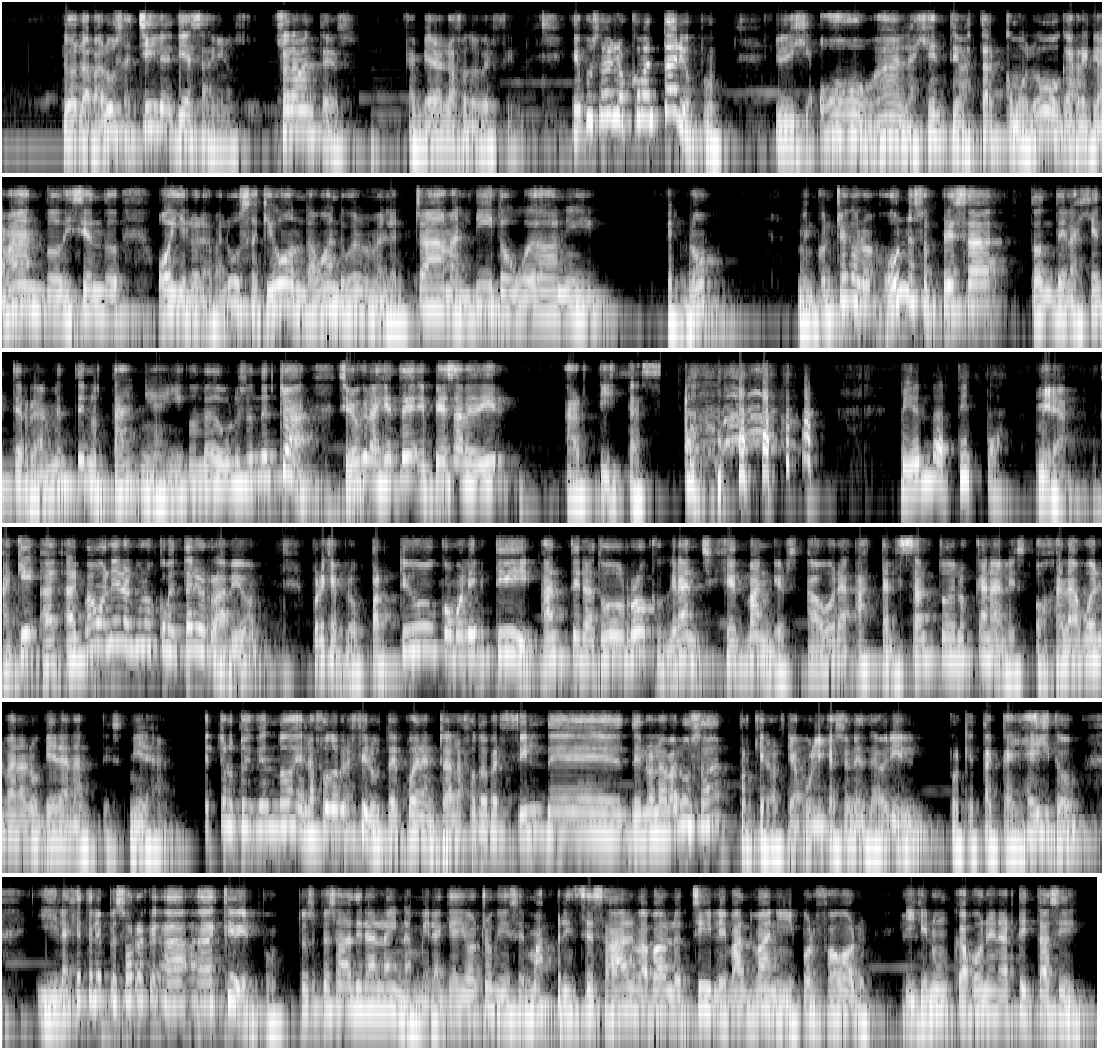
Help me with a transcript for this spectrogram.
Lollapalooza Chile 10 años, solamente eso. Cambiaron la foto de perfil. Y puse a ver los comentarios, pues. Yo dije, oh, la gente va a estar como loca reclamando, diciendo, oye, Lollapalooza, ¿qué onda, weón? Devuélveme la entrada, maldito, weón. Y... Pero no. Me encontré con una sorpresa donde la gente realmente no está ni ahí con la devolución de entrada, sino que la gente empieza a pedir artistas. Pidiendo artistas. Mira, aquí vamos a leer algunos comentarios rápidos. Por ejemplo, partió como el MTV, antes era todo rock, grunge, headbangers, ahora hasta el salto de los canales. Ojalá vuelvan a lo que eran antes. Mira, esto lo estoy viendo en la foto perfil. Ustedes pueden entrar a la foto perfil de, de Lola Palusa, porque la última publicación es de abril, porque están calladitos, y la gente le empezó a, escribir. Entonces empezaron a tirar lainas. Mira, aquí hay otro que dice: Más Princesa Alba, Pablo Chile, Bad Bunny, por favor, y que nunca ponen artistas así.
